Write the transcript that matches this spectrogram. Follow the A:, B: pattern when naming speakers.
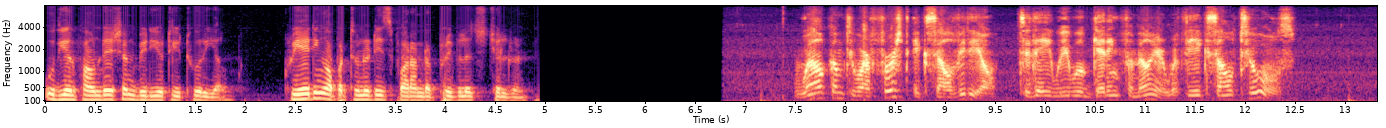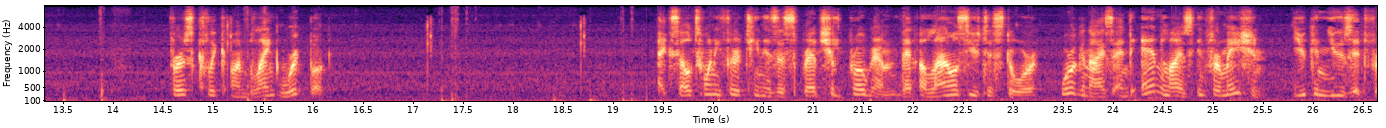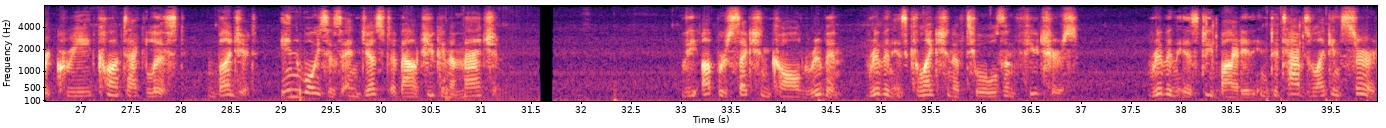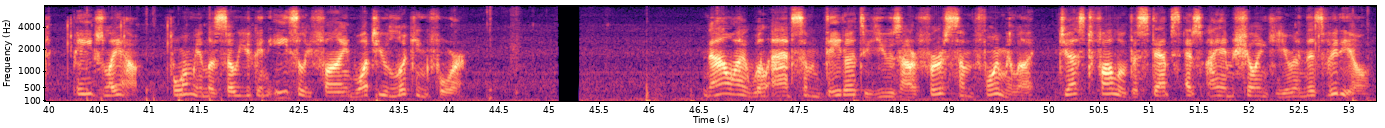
A: UDiON Foundation video tutorial Creating Opportunities for Underprivileged Children.
B: Welcome to our first Excel video. Today we will getting familiar with the Excel tools. First click on blank workbook. Excel 2013 is a spreadsheet program that allows you to store, organize and analyze information. You can use it for create contact list, budget, invoices and just about you can imagine. The upper section called ribbon. Ribbon is collection of tools and features. Ribbon is divided into tabs like insert, page layout, formula so you can easily find what you're looking for. Now I will add some data to use our first sum formula, just follow the steps as I am showing here in this video.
